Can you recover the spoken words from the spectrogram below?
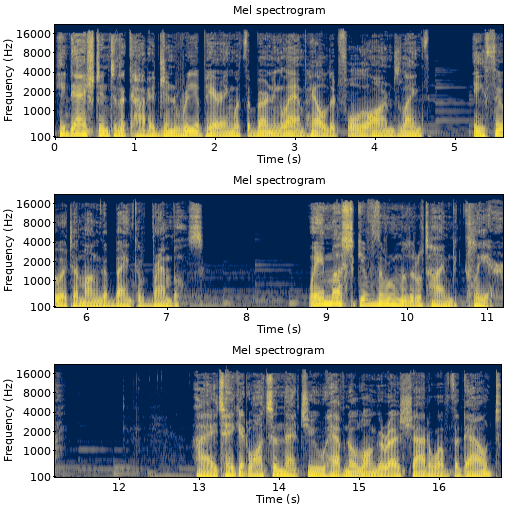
He dashed into the cottage and, reappearing with the burning lamp held at full arm's length, he threw it among a bank of brambles. We must give the room a little time to clear. I take it, Watson, that you have no longer a shadow of the doubt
